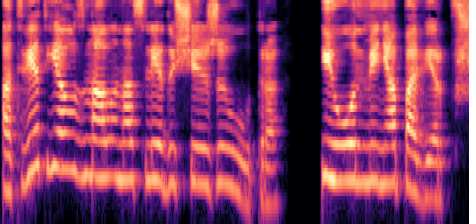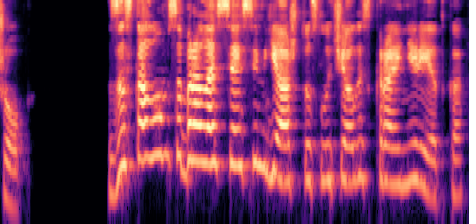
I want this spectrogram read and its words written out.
Ответ я узнала на следующее же утро, и он меня поверг в шок. За столом собралась вся семья, что случалось крайне редко,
